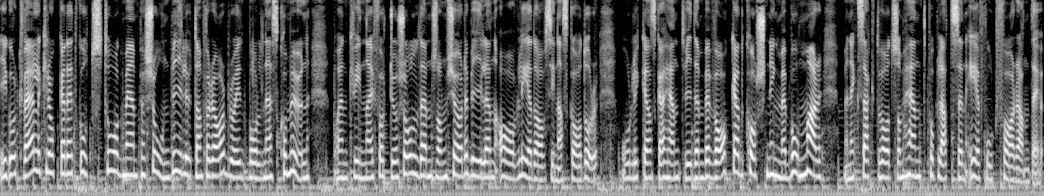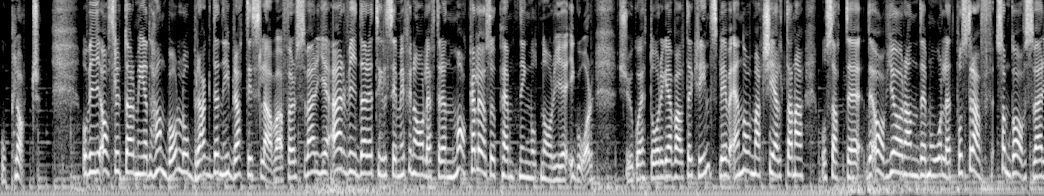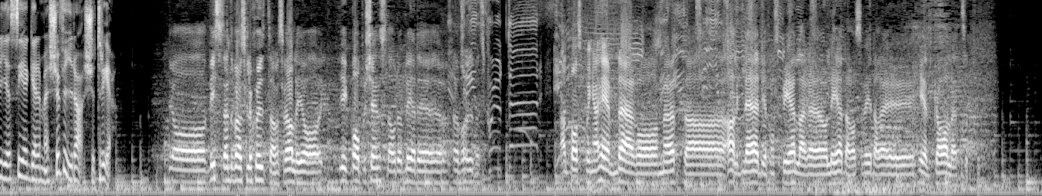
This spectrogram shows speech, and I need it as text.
Igår kväll krockade ett godståg med en personbil utanför Arbro i Bollnäs kommun och en kvinna i 40-årsåldern som körde bilen avled av sina skador. Olyckan ska ha hänt vid en bevakad korsning med bommar men exakt vad som hänt på platsen är fortfarande oklart. Och vi avslutar med handboll och bragden i Bratislava för Sverige är vidare till semifinal efter en makalös upphämtning mot Norge igår. 21-åriga Walter Krintz blev en av matchhjältarna och satte det avgörande målet på straff som gav Sverige seger med 24-23. Jag visste inte vad jag skulle skjuta om jag Jag gick bara på känsla och då blev det över huvudet. Att bara springa hem där och möta all glädje från spelare och ledare och så vidare är helt galet.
